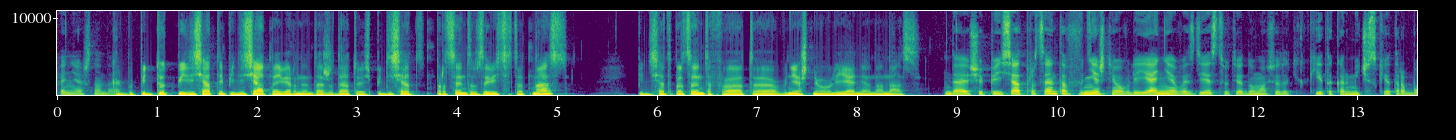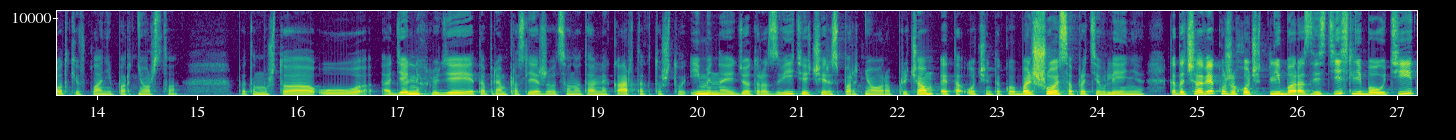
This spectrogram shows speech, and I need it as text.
Конечно, да. Как бы тут 50 на 50, наверное, даже, да, то есть 50% зависит от нас, 50% от э, внешнего влияния на нас. Да, еще 50% внешнего влияния воздействуют, я думаю, все-таки какие-то кармические отработки в плане партнерства потому что у отдельных людей это прям прослеживается в натальных картах, то, что именно идет развитие через партнера. Причем это очень такое большое сопротивление. Когда человек уже хочет либо развестись, либо уйти,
